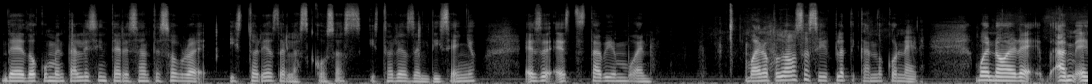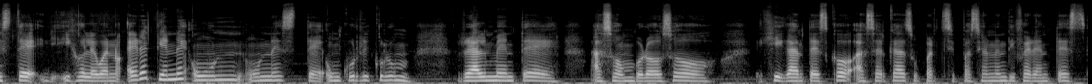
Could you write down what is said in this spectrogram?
de documentales interesantes sobre historias de las cosas, historias del diseño, este está bien bueno. Bueno, pues vamos a seguir platicando con Ere. Bueno, Ere, este, híjole, bueno, Ere tiene un, un, este, un currículum realmente asombroso, gigantesco acerca de su participación en diferentes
